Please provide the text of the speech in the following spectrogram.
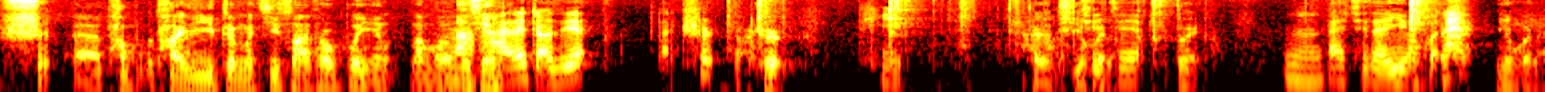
是。哎，他不，他一这么计算，他说不赢，那么不行，还得找劫，打吃。打吃。提。他就提回来。对。嗯，白棋再应回来。应回来。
